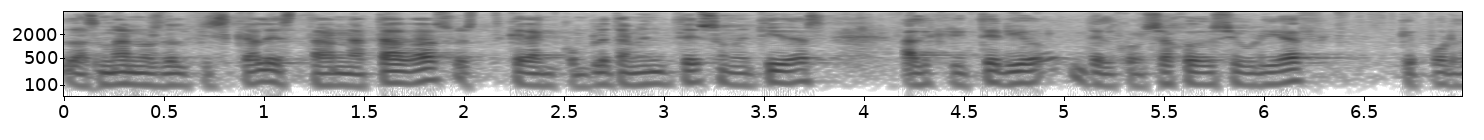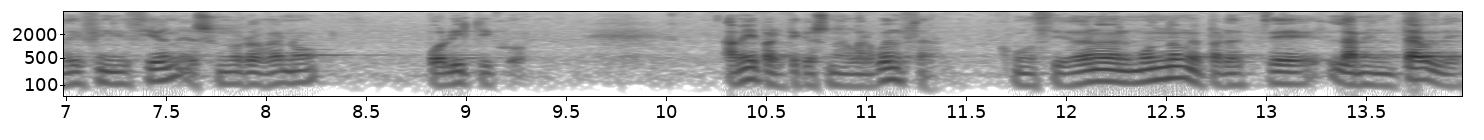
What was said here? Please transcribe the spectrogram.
las manos del fiscal están atadas o quedan completamente sometidas al criterio del Consejo de Seguridad, que por definición es un órgano político. A mí me parece que es una vergüenza. Como ciudadano del mundo me parece lamentable.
